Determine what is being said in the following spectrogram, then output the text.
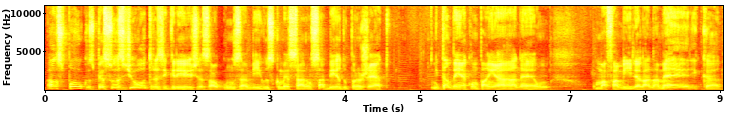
Aos poucos, pessoas de outras igrejas, alguns amigos começaram a saber do projeto e também acompanhar, né, um, uma família lá na América,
